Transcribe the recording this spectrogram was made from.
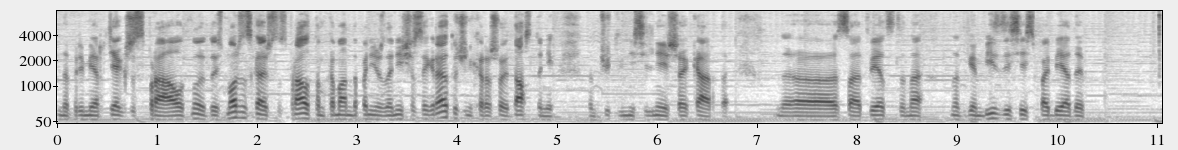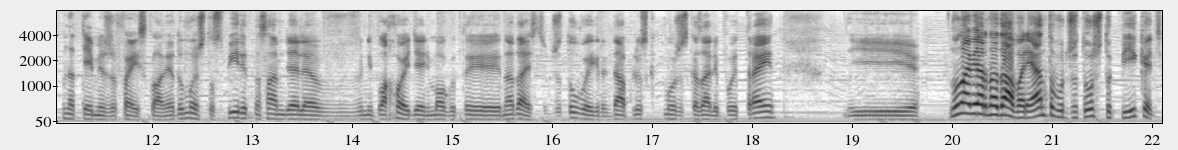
например, тех же Sprout, ну, то есть можно сказать, что Sprout там команда понижена, они сейчас играют очень хорошо, и Dust у них там чуть ли не сильнейшая карта, э, соответственно, над Гамби здесь есть победы, над теми же FaZe Clan. Я думаю, что Spirit на самом деле в неплохой день могут и на Dust е у G2 выиграть. Да, плюс, как мы уже сказали, будет Train. И, ну, наверное, да, вариантов у G2 что пикать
